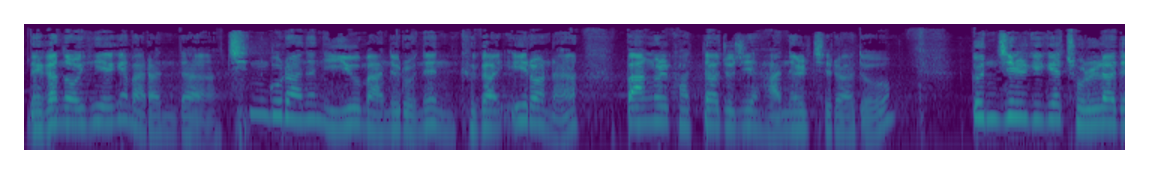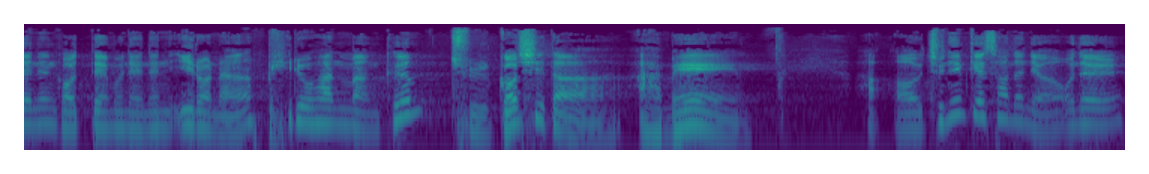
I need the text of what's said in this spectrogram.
내가 너희에게 말한다. 친구라는 이유만으로는 그가 일어나 빵을 갖다 주지 않을지라도 끈질기게 졸라대는 것 때문에는 일어나 필요한 만큼 줄 것이다. 아멘. 어, 주님께서는요, 오늘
